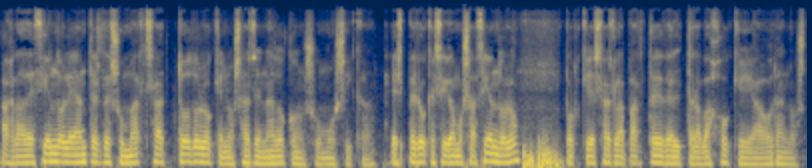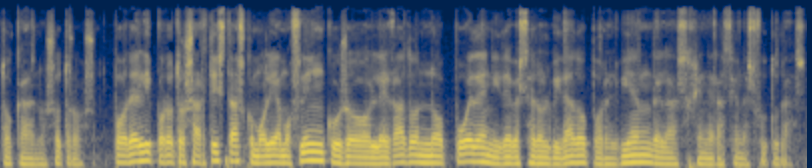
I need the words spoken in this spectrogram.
agradeciéndole antes de su marcha todo lo que nos ha llenado con su música. Espero que sigamos haciéndolo, porque esa es la parte del trabajo que ahora nos toca a nosotros. Por él y por otros artistas como Liam O'Flynn, cuyo legado no puede ni debe ser olvidado por el bien de las generaciones futuras.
